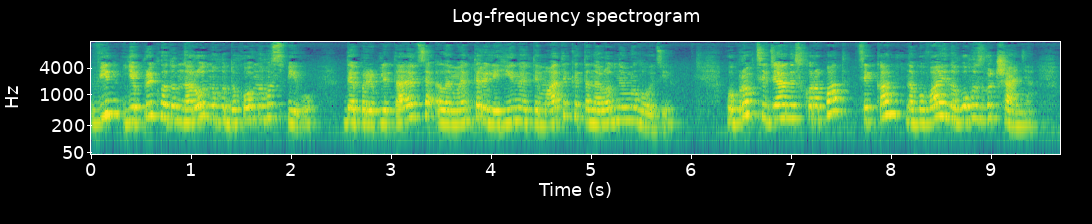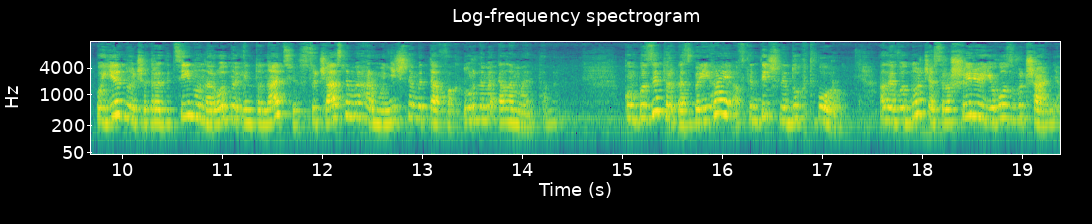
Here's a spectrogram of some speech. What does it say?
Він є прикладом народного духовного співу, де переплітаються елементи релігійної тематики та народної мелодії. В обробці Діани Скоропад цей кант набуває нового звучання, поєднуючи традиційну народну інтонацію з сучасними гармонічними та фактурними елементами. Композиторка зберігає автентичний дух твору, але водночас розширює його звучання,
